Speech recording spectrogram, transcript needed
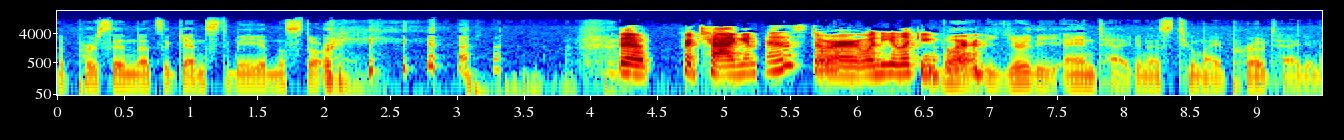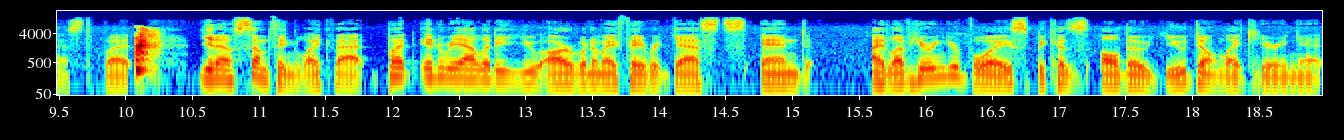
the person that's against me in the story. the protagonist or what are you looking for? Well, you're the antagonist to my protagonist, but you know, something like that. But in reality, you are one of my favorite guests, and I love hearing your voice because although you don't like hearing it,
